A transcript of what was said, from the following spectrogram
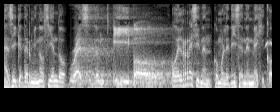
Así que terminó siendo Resident Evil o el Resident, como le dicen en México.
